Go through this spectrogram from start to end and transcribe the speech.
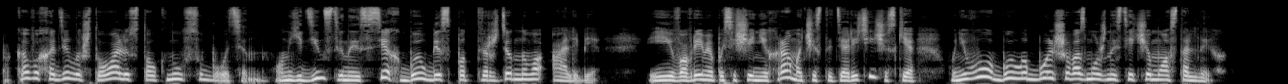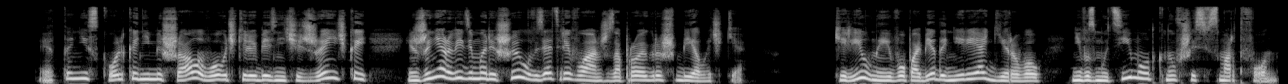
Пока выходило, что Алю столкнул Субботин. Он единственный из всех был без подтвержденного алиби. И во время посещения храма, чисто теоретически, у него было больше возможностей, чем у остальных. Это нисколько не мешало Вовочке любезничать с Женечкой. Инженер, видимо, решил взять реванш за проигрыш Белочки. Кирилл на его победы не реагировал, невозмутимо уткнувшись в смартфон.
